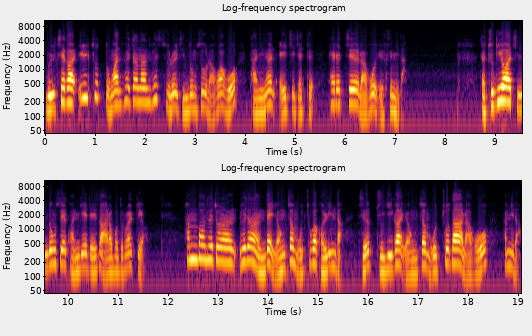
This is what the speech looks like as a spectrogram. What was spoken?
물체가 1초 동안 회전한 횟수를 진동수라고 하고 단위는 hz, 헤르츠라고 읽습니다. 자, 주기와 진동수의 관계에 대해서 알아보도록 할게요. 한 번 회전하는데 0.5초가 걸린다. 즉 주기가 0.5초다 라고 합니다.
